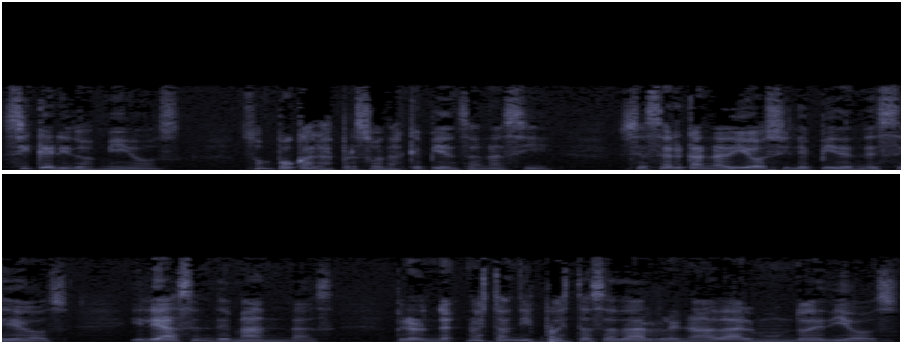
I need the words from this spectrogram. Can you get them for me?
Sí, queridos míos, son pocas las personas que piensan así, se acercan a Dios y le piden deseos y le hacen demandas, pero no están dispuestas a darle nada al mundo de Dios,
